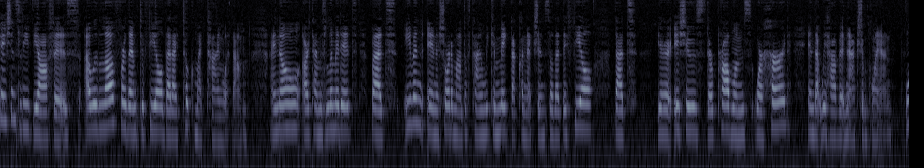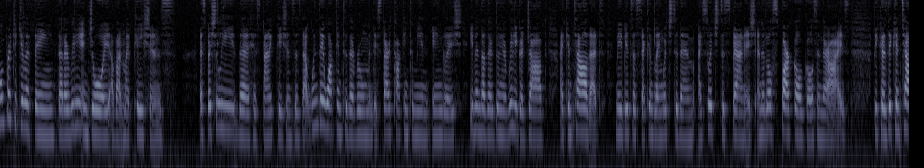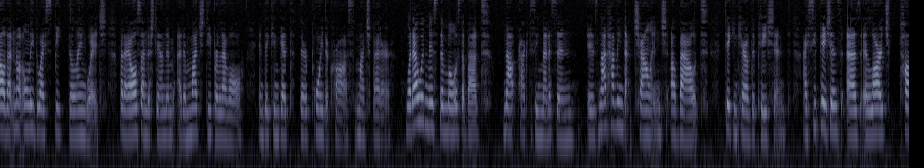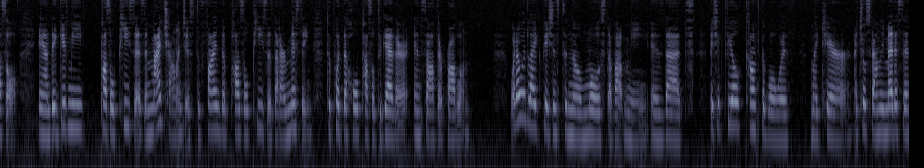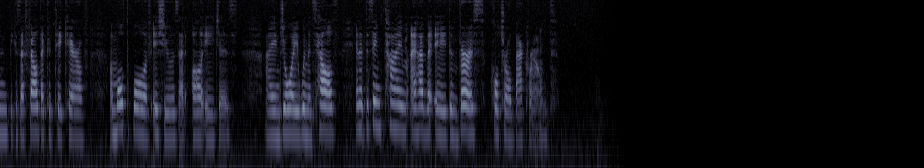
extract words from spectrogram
patients leave the office, I would love for them to feel that I took my time with them. I know our time is limited, but even in a short amount of time, we can make that connection so that they feel that your issues, their problems were heard, and that we have an action plan. One particular thing that I really enjoy about my patients, especially the Hispanic patients, is that when they walk into the room and they start talking to me in English, even though they're doing a really good job, I can tell that maybe it's a second language to them. I switch to Spanish and a little sparkle goes in their eyes because they can tell that not only do I speak the language, but I also understand them at a much deeper level and they can get their point across much better. What I would miss the most about not practicing medicine is not having that challenge about taking care of the patient. I see patients as a large puzzle and they give me puzzle pieces and my challenge is to find the puzzle pieces that are missing to put the whole puzzle together and solve their problem. What I would like patients to know most about me is that they should feel comfortable with my care. I chose family medicine because I felt I could take care of a multiple of issues at all ages. I enjoy women's health, and at the same time, I have a diverse cultural background.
